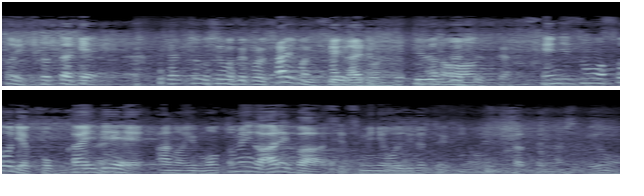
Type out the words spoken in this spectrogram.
総理、一つだけ、ちょっとすみません、これ、最後について、あの先日も総理は国会で、あの求めがあれば説明に応じるというふうにおっしゃってましたけれども、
